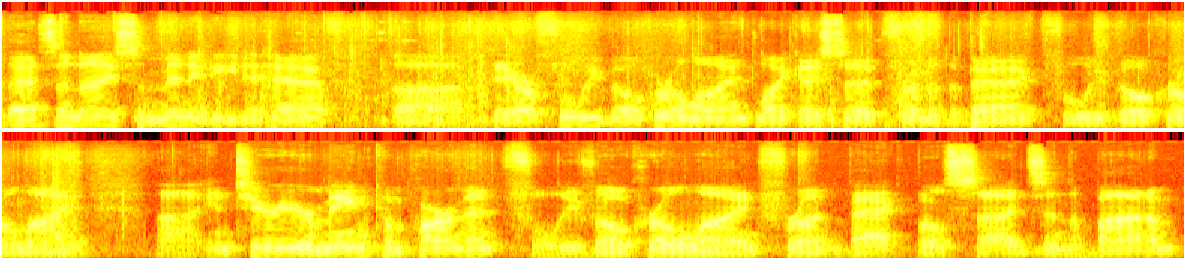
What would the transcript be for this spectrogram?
That's a nice amenity to have. Uh, they are fully Velcro lined, like I said, front of the bag, fully Velcro lined. Uh, interior main compartment, fully Velcro lined, front, back, both sides and the bottom.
